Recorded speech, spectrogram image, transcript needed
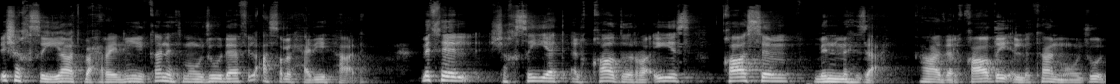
لشخصيات بحرينية كانت موجودة في العصر الحديث هذا مثل شخصية القاضي الرئيس قاسم بن مهزع هذا القاضي اللي كان موجود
